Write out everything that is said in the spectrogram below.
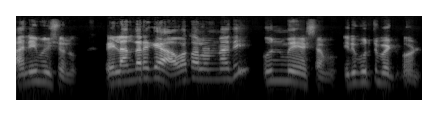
అనిమిషులు. వీళ్ళందరికీ అవతలున్నది ఉన్మేషము. ఇది గుర్తుపెట్టుకోండి.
